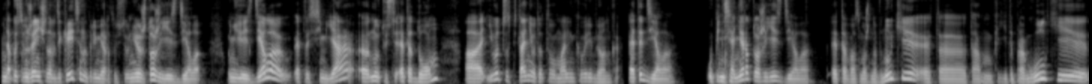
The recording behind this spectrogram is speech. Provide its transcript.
Допустим, женщина в декрете, например, то есть у нее же тоже есть дело. У нее есть дело, это семья, э, ну, то есть это дом, э, и вот воспитание вот этого маленького ребенка. Это дело. У пенсионера тоже есть дело. Это, возможно, внуки, это там какие-то прогулки,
